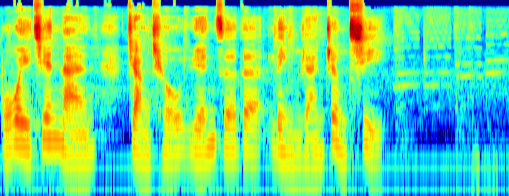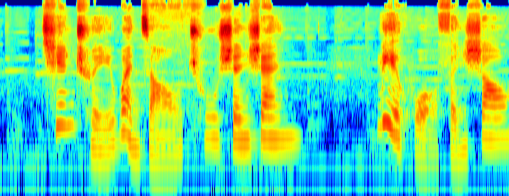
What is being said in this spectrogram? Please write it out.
不畏艰难、讲求原则的凛然正气。千锤万凿出深山，烈火焚烧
